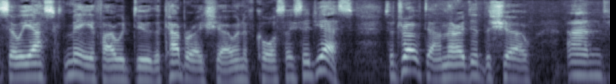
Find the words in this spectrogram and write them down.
So he asked me if I would do the cabaret show, and of course I said yes. So I drove down there, I did the show, and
